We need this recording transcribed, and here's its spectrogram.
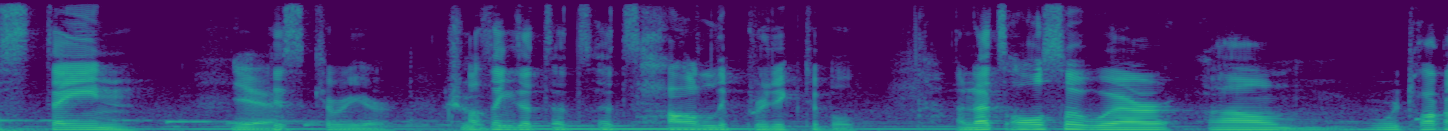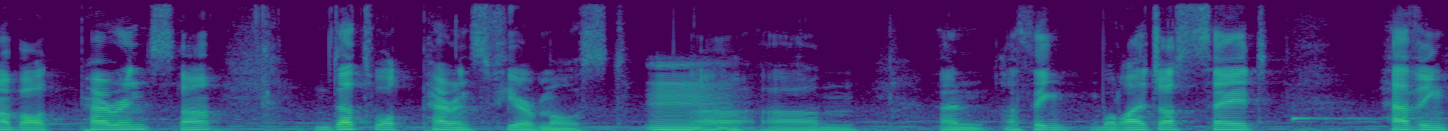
sustain Yeah. his career? True. I think that that's, that's hardly predictable, and that's also where um, we're talking about parents. Huh? That's what parents fear most. Mm. Uh, um, and I think what I just said, having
